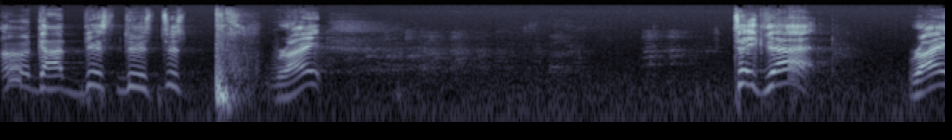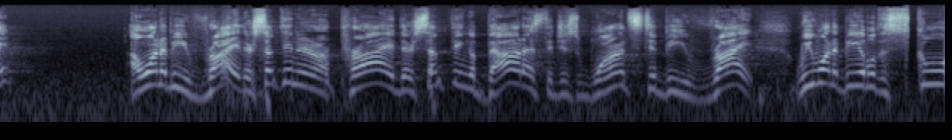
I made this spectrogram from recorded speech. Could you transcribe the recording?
uh, God, this, this, this, right? Take that, right? I want to be right. There's something in our pride. There's something about us that just wants to be right. We want to be able to school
